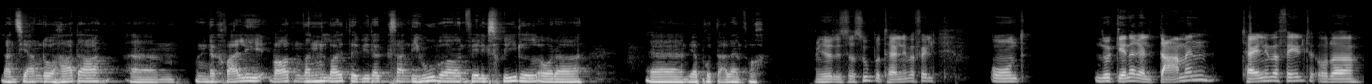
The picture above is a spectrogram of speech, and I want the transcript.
Lanciando Hada ähm, und in der Quali warten dann Leute wie der Xandi Huber und Felix Friedl oder äh, ja, brutal einfach. Ja, das ist ein super Teilnehmerfeld. Und nur generell Damen Teilnehmerfeld oder?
